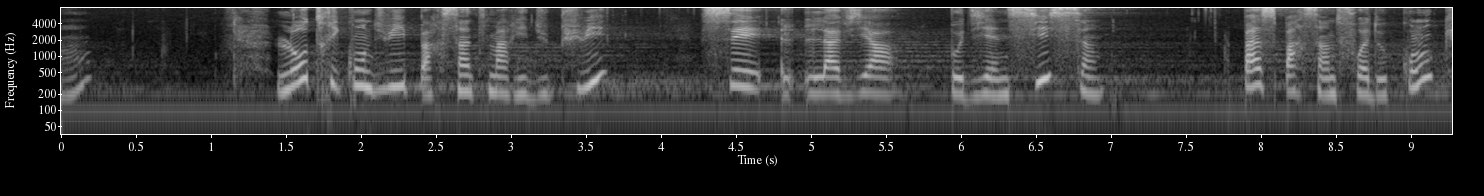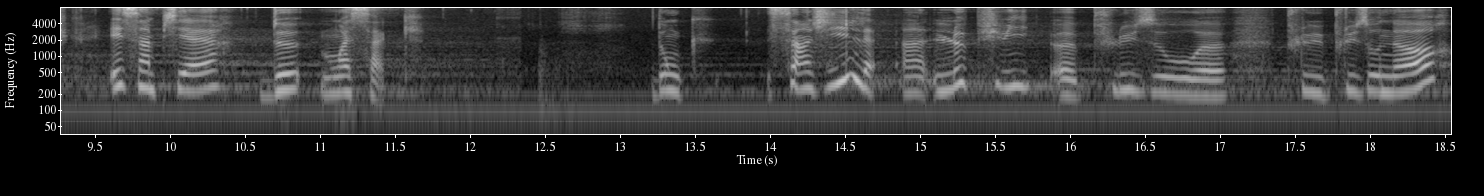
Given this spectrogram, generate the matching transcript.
Hein L'autre y conduit par Sainte-Marie-du-Puy, c'est la Via Podiensis, passe par Sainte-Foy de Conques et Saint-Pierre de Moissac. Donc, Saint-Gilles, hein, le puits plus, au, plus, plus au nord.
